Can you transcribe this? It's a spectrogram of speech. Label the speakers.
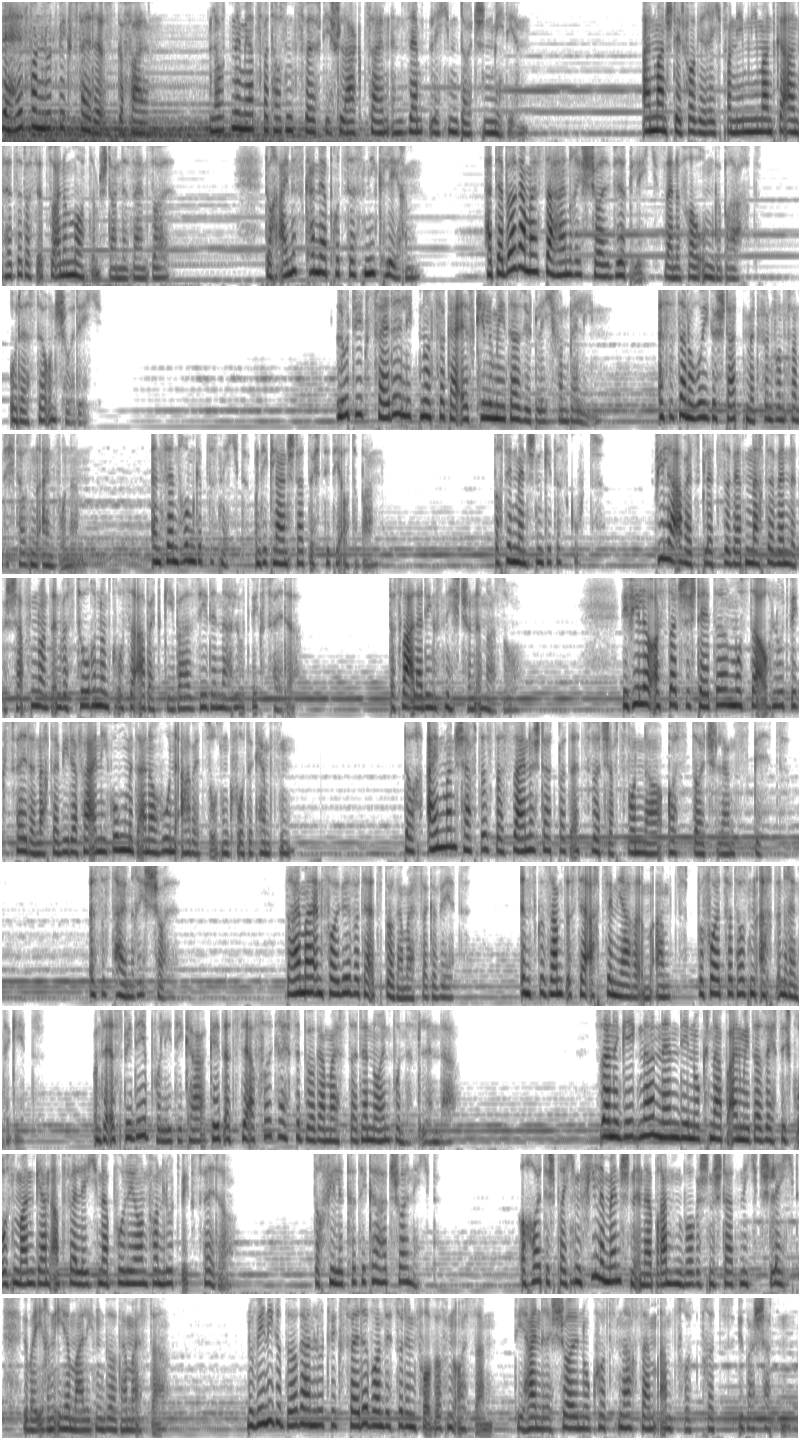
Speaker 1: Der Held von Ludwigsfelde ist gefallen. Lauten im Jahr 2012 die Schlagzeilen in sämtlichen deutschen Medien. Ein Mann steht vor Gericht, von dem niemand geahnt hätte, dass er zu einem Mord imstande sein soll. Doch eines kann der Prozess nie klären. Hat der Bürgermeister Heinrich Scholl wirklich seine Frau umgebracht? Oder ist er unschuldig? Ludwigsfelde liegt nur ca. 11 Kilometer südlich von Berlin. Es ist eine ruhige Stadt mit 25.000 Einwohnern. Ein Zentrum gibt es nicht und die Kleinstadt durchzieht die Autobahn. Doch den Menschen geht es gut. Viele Arbeitsplätze werden nach der Wende geschaffen und Investoren und große Arbeitgeber siedeln nach Ludwigsfelde. Das war allerdings nicht schon immer so. Wie viele ostdeutsche Städte musste auch Ludwigsfelde nach der Wiedervereinigung mit einer hohen Arbeitslosenquote kämpfen. Doch ein Mann schafft es, dass seine Stadt bald als Wirtschaftswunder Ostdeutschlands gilt. Es ist Heinrich Scholl. Dreimal in Folge wird er als Bürgermeister gewählt. Insgesamt ist er 18 Jahre im Amt, bevor er 2008 in Rente geht. Und der SPD-Politiker gilt als der erfolgreichste Bürgermeister der neuen Bundesländer. Seine Gegner nennen den nur knapp 1,60 Meter großen Mann gern abfällig Napoleon von Ludwigsfelde. Doch viele Kritiker hat Scheu nicht. Auch heute sprechen viele Menschen in der brandenburgischen Stadt nicht schlecht über ihren ehemaligen Bürgermeister. Nur wenige Bürger in Ludwigsfelde wollen sich zu den Vorwürfen äußern die Heinrich Scholl nur kurz nach seinem Amtsrücktritt überschatten.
